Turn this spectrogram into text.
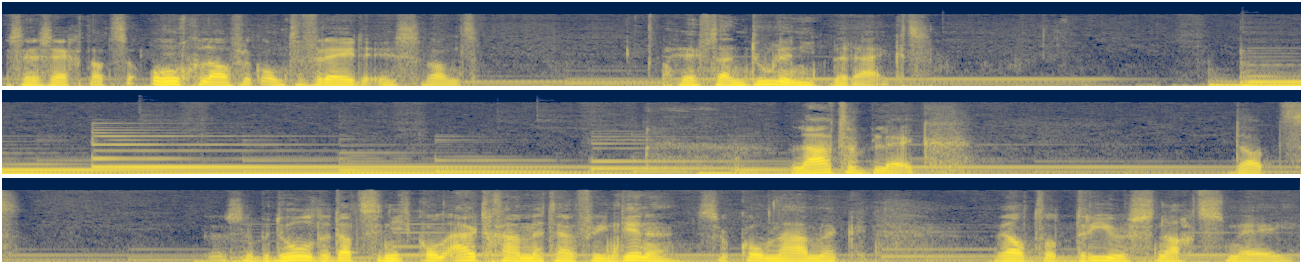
Ze zegt dat ze ongelooflijk ontevreden is, want ze heeft haar doelen niet bereikt. Later bleek dat ze bedoelde dat ze niet kon uitgaan met haar vriendinnen. Ze kon namelijk wel tot drie uur s'nachts mee,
